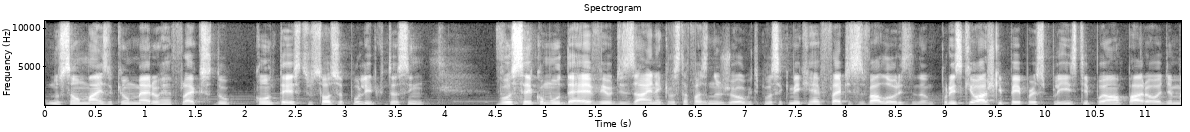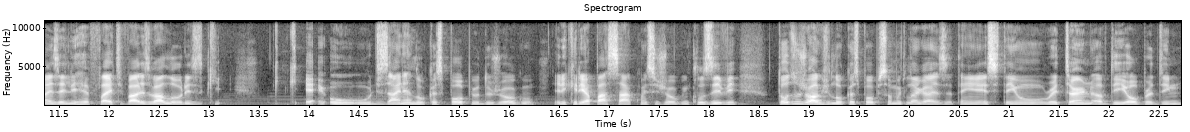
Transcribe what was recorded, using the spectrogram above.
não são mais do que um mero reflexo do contexto sociopolítico. Então, assim, você como dev, o designer que você está fazendo o jogo, tipo, você que meio que reflete esses valores, entendeu? Por isso que eu acho que Papers, Please, tipo, é uma paródia, mas ele reflete vários valores que, o, o, designer Lucas Pope, do jogo, ele queria passar com esse jogo. Inclusive, todos os jogos de Lucas Pope são muito legais. Tem esse, tem o Return of the Obra Dinn,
